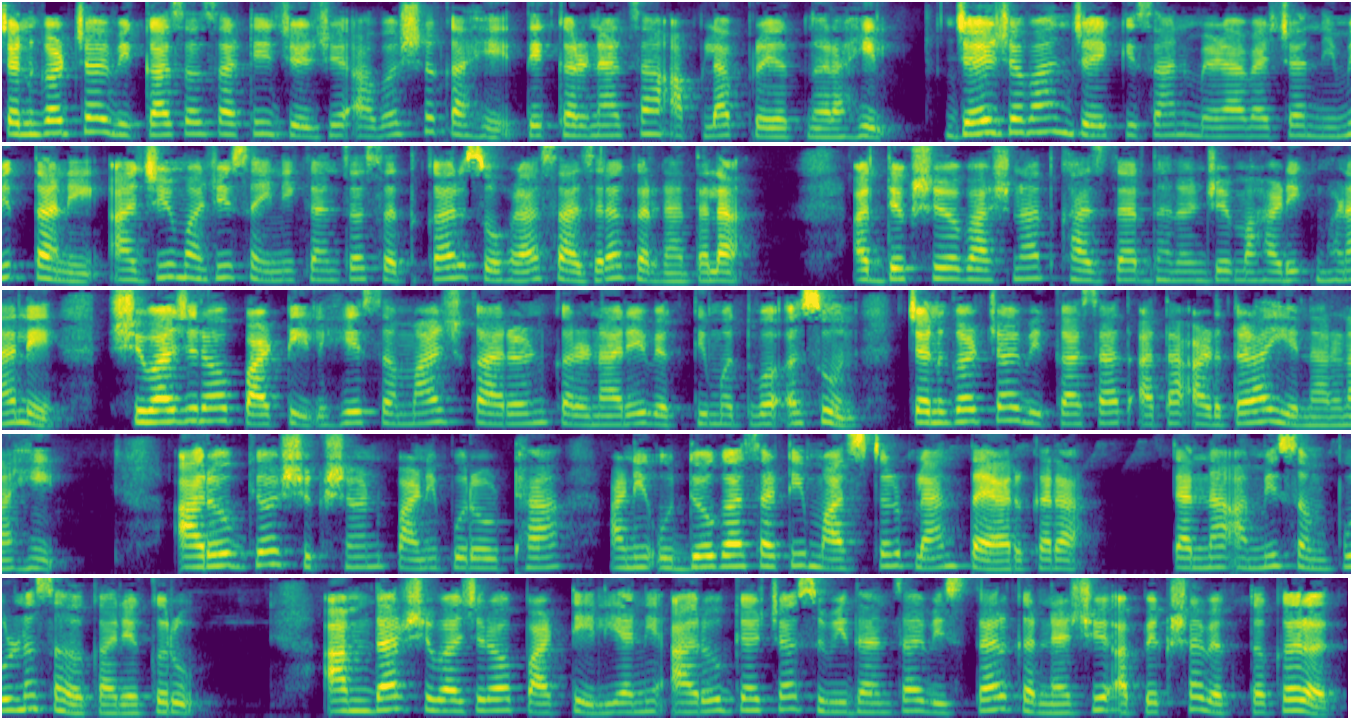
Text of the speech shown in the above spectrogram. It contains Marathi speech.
चंदगडच्या विकासासाठी जे जे आवश्यक आहे ते करण्याचा आपला प्रयत्न राहील. जय जवान जय किसान मेळाव्याच्या निमित्ताने आजी माजी सैनिकांचा सत्कार सोहळा साजरा करण्यात आला. अध्यक्षीय भाषणात खासदार धनंजय महाडिक म्हणाले शिवाजीराव पाटील हे समाजकारण करणारे व्यक्तिमत्व असून चनगडच्या विकासात आता अडथळा येणार नाही. आरोग्य शिक्षण पाणीपुरवठा आणि उद्योगासाठी मास्टर प्लॅन तयार करा. त्यांना आम्ही संपूर्ण सहकार्य करू. आमदार शिवाजीराव पाटील यांनी आरोग्याच्या सुविधांचा विस्तार करण्याची अपेक्षा व्यक्त करत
